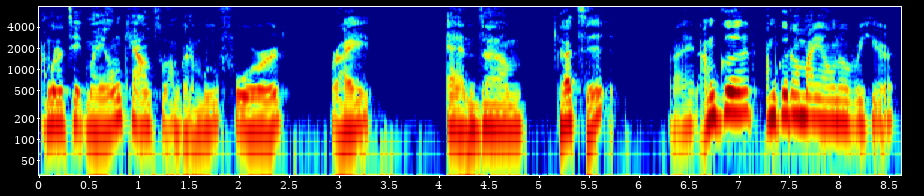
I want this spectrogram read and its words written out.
I'm to take my own counsel. I'm going to move forward, right? And um that's it. Right? I'm good. I'm good on my own over here.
